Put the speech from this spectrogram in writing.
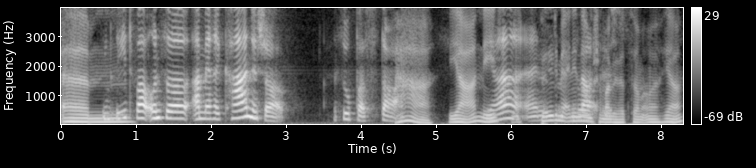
Dean Ähm, Reed war unser amerikanischer Superstar. ah, ja, nee, Ja, ich, ich ein- bilde mir einen Namen schon mal gehört zu haben, aber ja.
